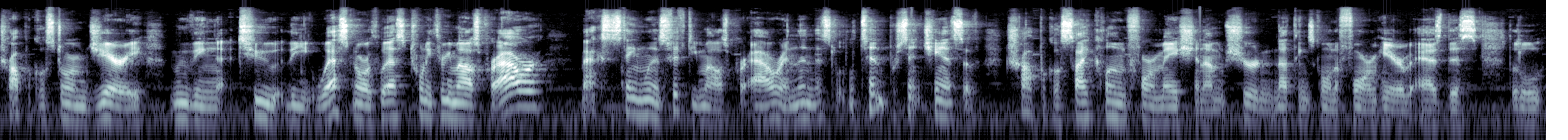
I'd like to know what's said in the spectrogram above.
Tropical Storm Jerry moving to the west northwest, 23 miles per hour. Max sustained winds 50 miles per hour, and then this little 10% chance of tropical cyclone formation. I'm sure nothing's going to form here as this little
